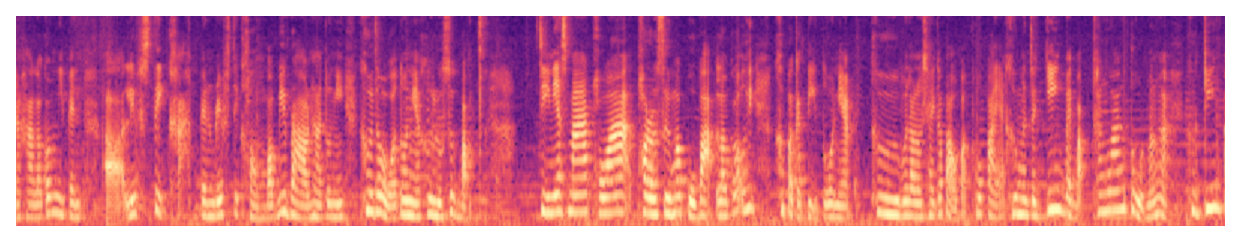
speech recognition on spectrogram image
นะคะ แล้วก็มีเป็นลิปสติกค่ะ เป็นลิปสติกของ Bobbi Brown นะคะ ตัวนี้คือจะบอกว่าตัวนี้คือรู้สึกแบบจีเนียสมาก เพราะว่าพอเราซื้อมาปุ๊บอะเราก็เอ้ยคือปกติตัวเนี้ยคือเวลาเราใช้กระเป๋าแบบทั่วไปอะคือมันจะกิ้งไปแบบข้างล่างตูดมั้งอะคือกิ้งไป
